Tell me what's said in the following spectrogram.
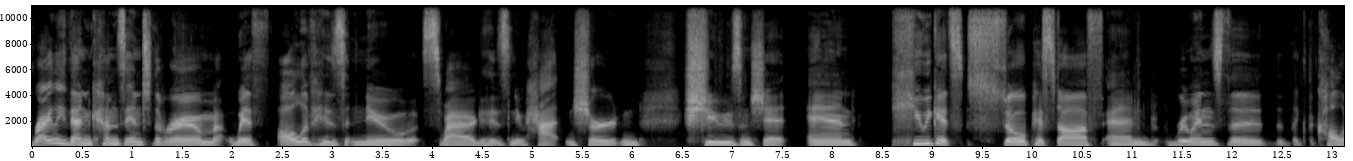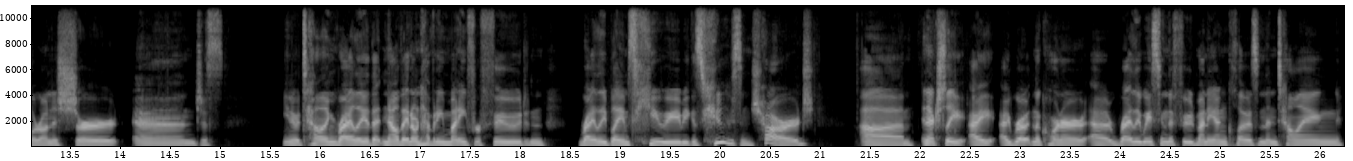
Riley then comes into the room with all of his new swag, his new hat and shirt and shoes and shit. And Huey gets so pissed off and ruins the, the like the collar on his shirt and just you know telling Riley that now they don't have any money for food and Riley blames Huey because Huey's in charge. Um, and actually, I I wrote in the corner uh, Riley wasting the food money on clothes and then telling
